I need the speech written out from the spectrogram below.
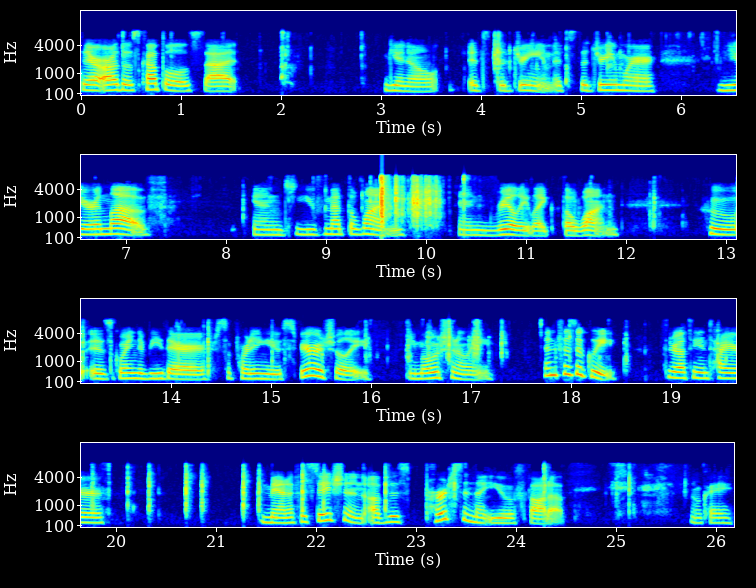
there are those couples that you know, it's the dream. It's the dream where you're in love and you've met the one and really like the one who is going to be there supporting you spiritually, emotionally, and physically throughout the entire manifestation of this person that you have thought of. Okay,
